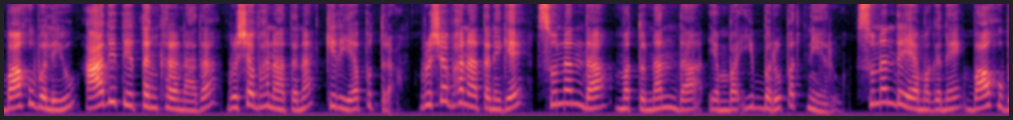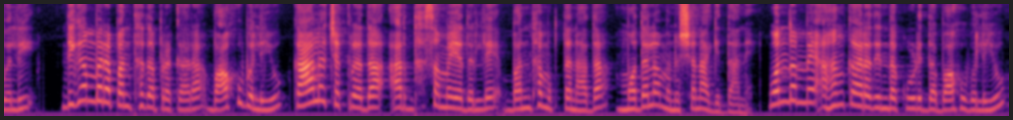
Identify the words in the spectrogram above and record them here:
ಬಾಹುಬಲಿಯು ಆದಿತೀರ್ಥಂಕರನಾದ ವೃಷಭನಾಥನ ಕಿರಿಯ ಪುತ್ರ. ವೃಷಭನಾಥನಿಗೆ ಸುನಂದ ಮತ್ತು ನಂದ ಎಂಬ ಇಬ್ಬರು ಪತ್ನಿಯರು. ಸುನಂದೆಯ ಮಗನೇ ಬಾಹುಬಲಿ ದಿಗಂಬರ ಪಂಥದ ಪ್ರಕಾರ ಬಾಹುಬಲಿಯು ಕಾಲಚಕ್ರದ ಅರ್ಧ ಸಮಯದಲ್ಲೇ ಬಂಧಮುಕ್ತನಾದ ಮೊದಲ ಮನುಷ್ಯನಾಗಿದ್ದಾನೆ. ಒಂದೊಮ್ಮೆ ಅಹಂಕಾರದಿಂದ ಕೂಡಿದ್ದ ಬಾಹುಬಲಿಯು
